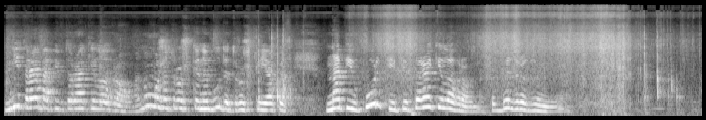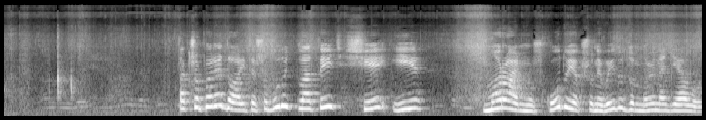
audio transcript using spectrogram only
Мені треба півтора кілограма. Ну, може, трошки не буде, трошки якось на півпорції півтора кілограма, щоб ви зрозуміли. Так що передайте, що будуть платити ще і моральну шкоду, якщо не вийдуть зі мною на діалог.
